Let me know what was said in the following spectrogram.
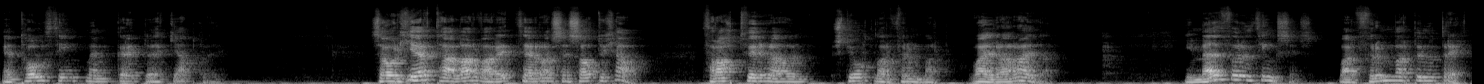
en 12 þingmenn greittu ekki atkvæði. Sáur hér talar var eitt þeirra sem sátu hjá, þrátt fyrir að um stjórnarfrumvarp væri að ræða. Í meðförum þingsins var frumvarpinu breytt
